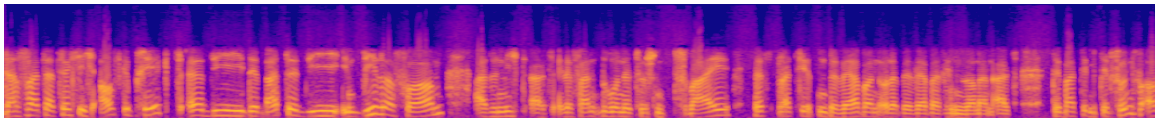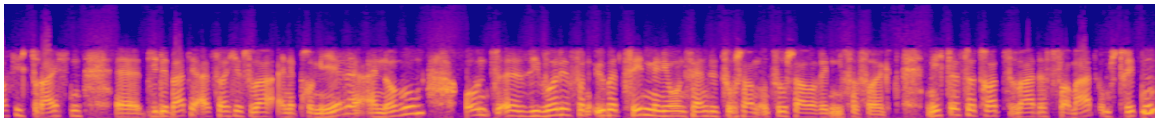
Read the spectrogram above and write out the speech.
Das war tatsächlich ausgeprägt, äh, die Debatte, die in dieser Form, also nicht als Elefantenrunde zwischen zwei bestplatzierten Bewerbern oder Bewerberinnen, sondern als Debatte mit den fünf aussichtsreichsten. Äh, die Debatte als solches war eine Premiere, ein Novum und äh, sie wurde von über zehn Millionen Fernsehzuschauern und Zuschauerinnen verfolgt. Nichtsdestotrotz war das Format umstritten.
